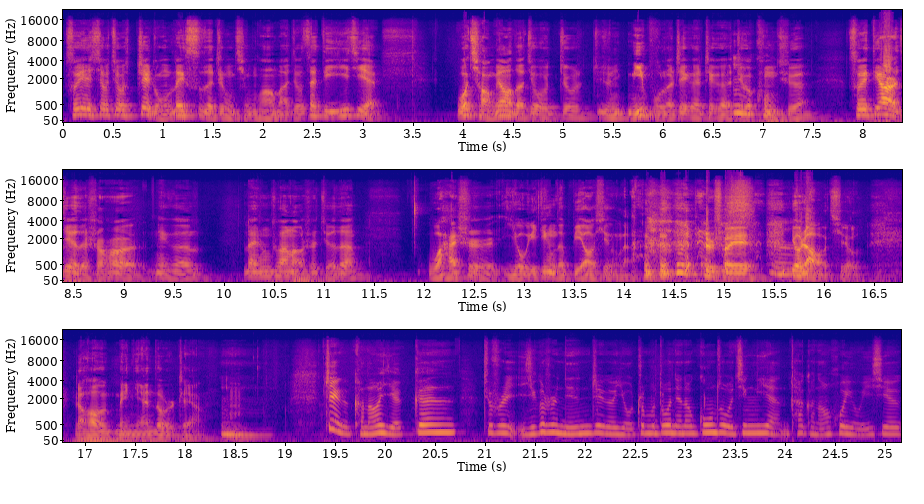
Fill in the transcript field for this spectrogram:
所以就就这种类似的这种情况吧，就在第一届，我巧妙的就就就弥补了这个这个这个空缺，所以第二届的时候，那个赖声川老师觉得我还是有一定的必要性的，所以又让我去了，然后每年都是这样，嗯。嗯，这个可能也跟就是一个是您这个有这么多年的工作经验，他可能会有一些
